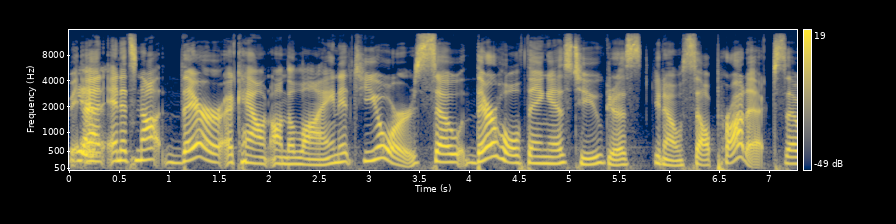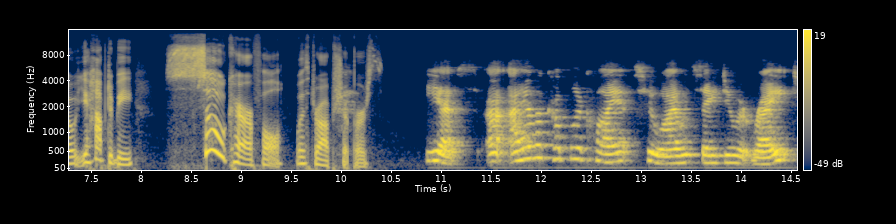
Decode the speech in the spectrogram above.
Yes. And, and it's not their account on the line, it's yours. So their whole thing is to just, you know, sell product. So you have to be so careful with dropshippers. Yes. I have a couple of clients who I would say do it right,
